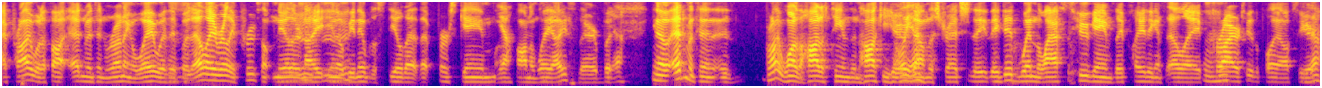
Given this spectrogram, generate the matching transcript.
I probably would have thought Edmonton running away with it, but Mhm. LA really proved something the other Mhm, night. You know, mhm. being able to steal that that first game Yeah. on away ice there. But Yeah. you know, Edmonton is probably one of the hottest teams in hockey here Oh, yeah. down the stretch. They they did win the last two games they played against LA Mhm. prior to the playoffs here.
